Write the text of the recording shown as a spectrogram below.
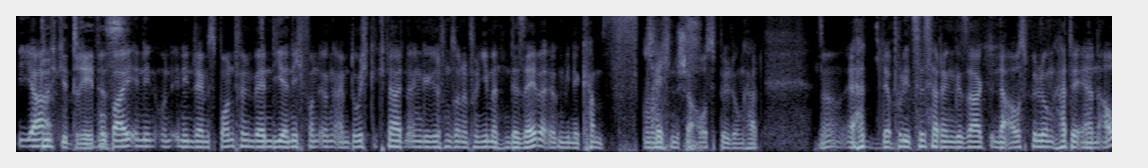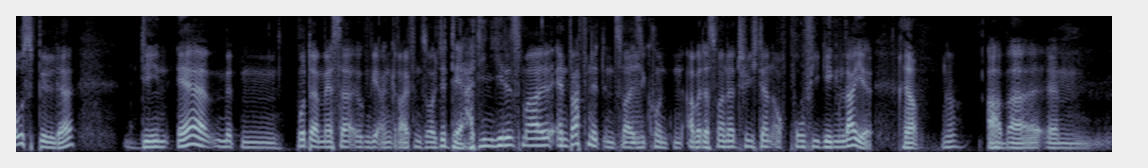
ja, durchgedreht wobei ist. Wobei in den, und in den James Bond Filmen werden die ja nicht von irgendeinem Durchgeknallten angegriffen, sondern von jemandem, der selber irgendwie eine kampftechnische mhm. Ausbildung hat. Ne? Er hat, der Polizist hat dann gesagt, in der Ausbildung hatte er einen Ausbilder, den er mit dem Buttermesser irgendwie angreifen sollte, der hat ihn jedes Mal entwaffnet in zwei mhm. Sekunden. Aber das war natürlich dann auch Profi gegen Laie. Ja. Ne? Aber ähm,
